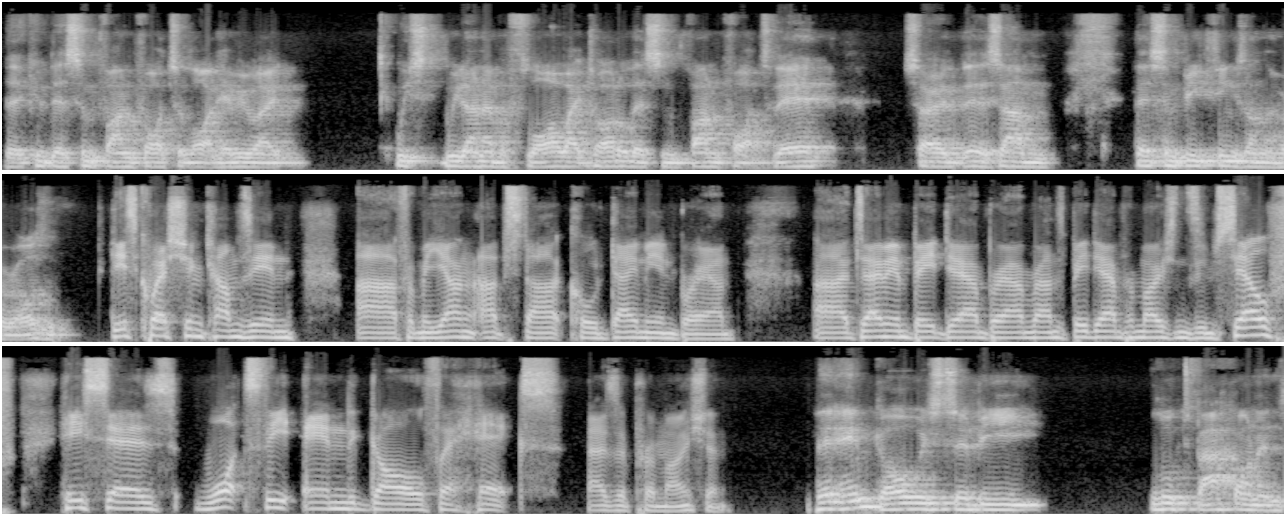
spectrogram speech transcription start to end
There could, there's some fun fights at light heavyweight we we don't have a flyweight title. There's some fun fights there. So there's um there's some big things on the horizon. This question comes in uh, from a young upstart called Damien Brown. Uh, Damien Beatdown Brown runs beat down Promotions himself. He says, "What's the end goal for Hex as a promotion?" The end goal is to be looked back on and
